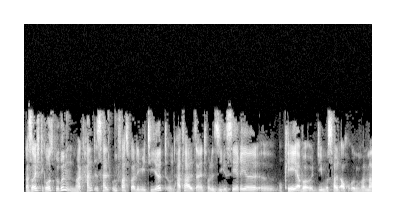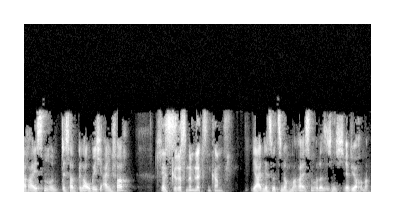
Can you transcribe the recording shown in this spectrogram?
was soll ich dir groß begründen? Mark Hunt ist halt unfassbar limitiert und hatte halt seine tolle Siegesserie, äh, okay, aber die muss halt auch irgendwann mal reißen und deshalb glaube ich einfach, Sie ist gerissen im letzten Kampf. ja, und jetzt wird sie noch mal reißen oder sich nicht, ja, wie auch immer.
